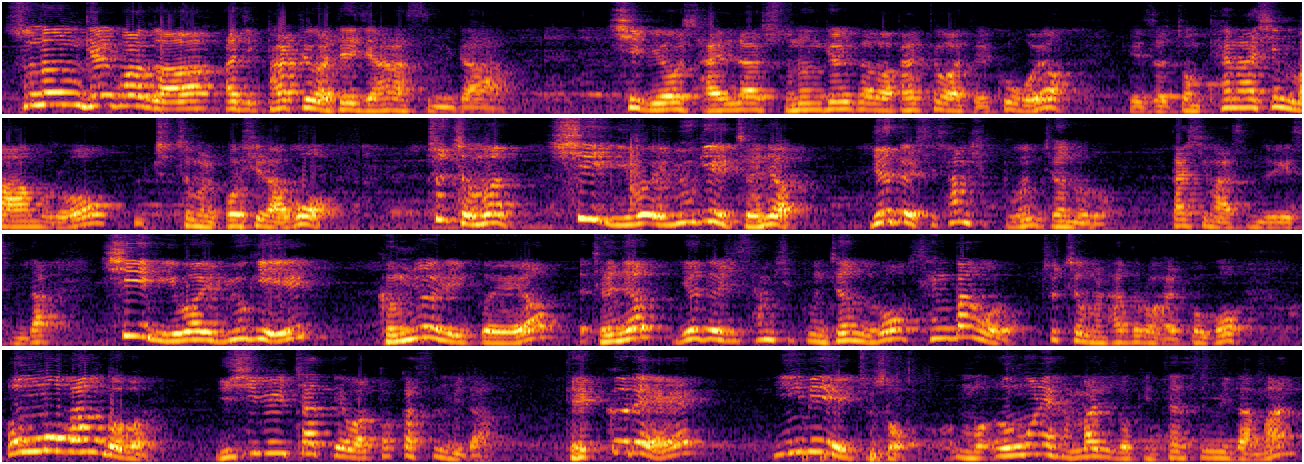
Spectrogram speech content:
수능 결과가 아직 발표가 되지 않았습니다. 12월 4일날 수능 결과가 발표가 될 거고요. 그래서 좀 편하신 마음으로 추첨을 보시라고 추첨은 12월 6일 저녁 8시 30분 전후로 다시 말씀드리겠습니다. 12월 6일 금요일일 거예요. 저녁 8시 30분 전후로 생방으로 추첨을 하도록 할 거고 응모 방법은 21차 때와 똑같습니다. 댓글에 이메일 주소, 뭐 응원의 한마디도 괜찮습니다만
